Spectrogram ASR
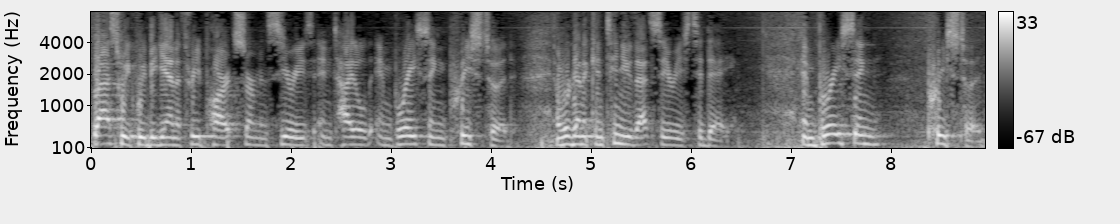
Last week we began a three part sermon series entitled Embracing Priesthood, and we're going to continue that series today. Embracing Priesthood.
